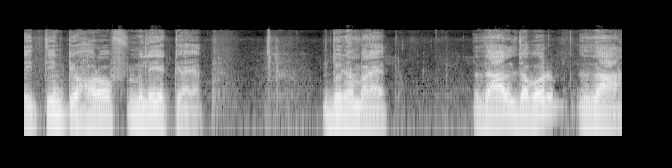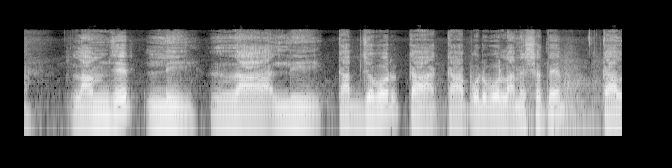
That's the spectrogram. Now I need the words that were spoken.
এই তিনটি হরফ মিলেই একটি আয়াত। দুই নম্বর আয়াত, জাল জবর, জা। লামজের লি, রা, লি, কাপ জবর, কা কা পড়ব লামের সাথে, কাল।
